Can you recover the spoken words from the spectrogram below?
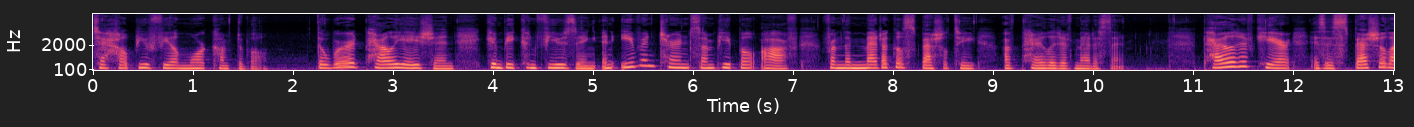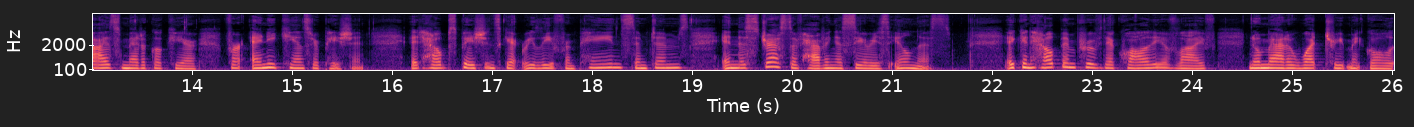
to help you feel more comfortable. The word palliation can be confusing and even turn some people off from the medical specialty of palliative medicine. Palliative care is a specialized medical care for any cancer patient. It helps patients get relief from pain, symptoms, and the stress of having a serious illness. It can help improve their quality of life no matter what treatment goal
